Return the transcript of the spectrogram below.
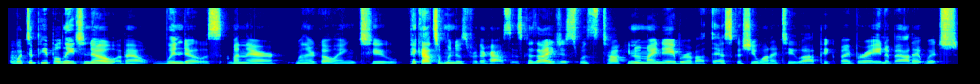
what do people need to know about windows when they're when they're going to pick out some windows for their houses? Because I just was talking to my neighbor about this because she wanted to uh, pick my brain about it, which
